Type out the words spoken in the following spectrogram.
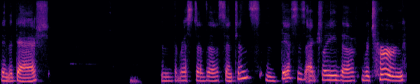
then the dash, and the rest of the sentence. And this is actually the return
